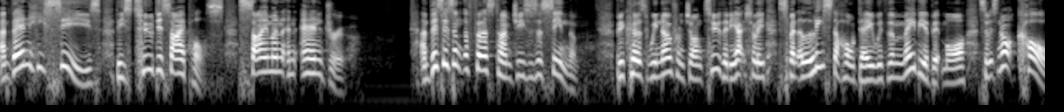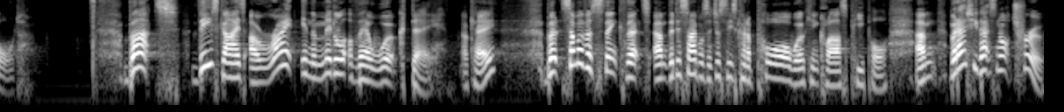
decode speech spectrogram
And then he sees these two disciples, Simon and Andrew. And this isn't the first time Jesus has seen them, because we know from John 2 that he actually spent at least a whole day with them, maybe a bit more, so it's not cold. But these guys are right in the middle of their work day, okay? But some of us think that um, the disciples are just these kind of poor working class people. Um, but actually, that's not true.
